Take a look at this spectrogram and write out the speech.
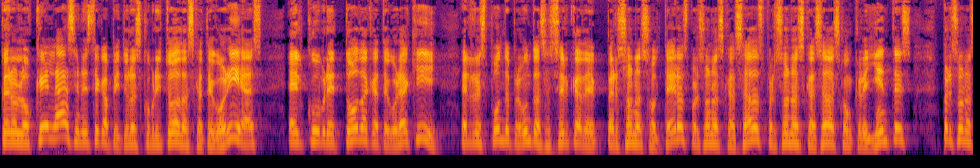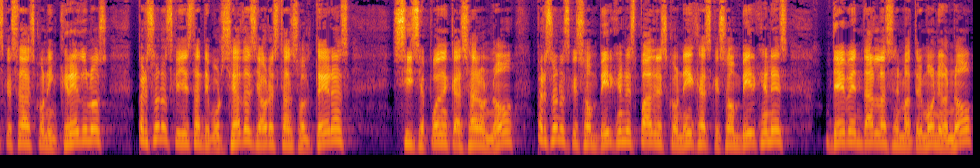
Pero lo que Él hace en este capítulo es cubrir todas las categorías. Él cubre toda categoría aquí. Él responde preguntas acerca de personas solteras, personas casadas, personas casadas con creyentes, personas casadas con incrédulos, personas que ya están divorciadas y ahora están solteras, si se pueden casar o no, personas que son vírgenes, padres con hijas que son vírgenes, deben darlas en matrimonio o no,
